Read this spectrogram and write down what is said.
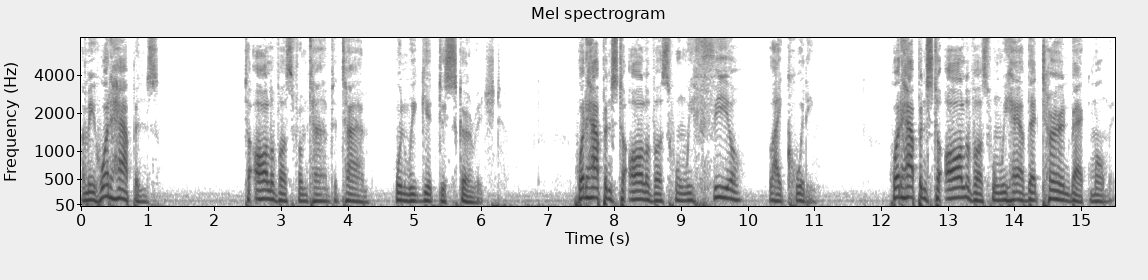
I mean, what happens to all of us from time to time when we get discouraged? What happens to all of us when we feel like quitting? What happens to all of us when we have that turn back moment?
